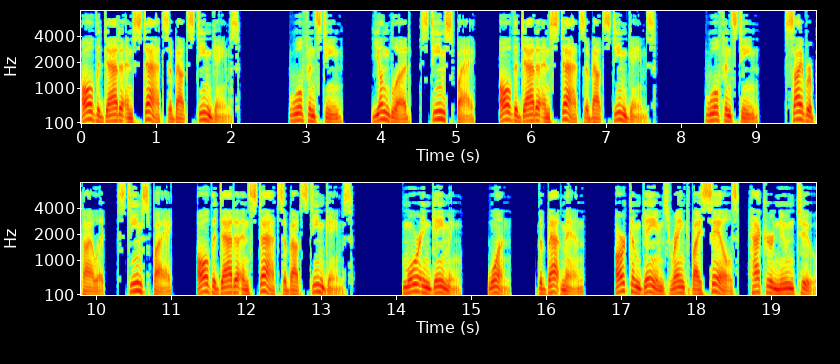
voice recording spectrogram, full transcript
All the data and stats about Steam games. Wolfenstein. Youngblood, Steam Spy. All the data and stats about Steam games. Wolfenstein. Cyberpilot, Steam Spy. All the data and stats about Steam games. More in gaming. 1. The Batman. Arkham games ranked by sales, Hacker Noon 2.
